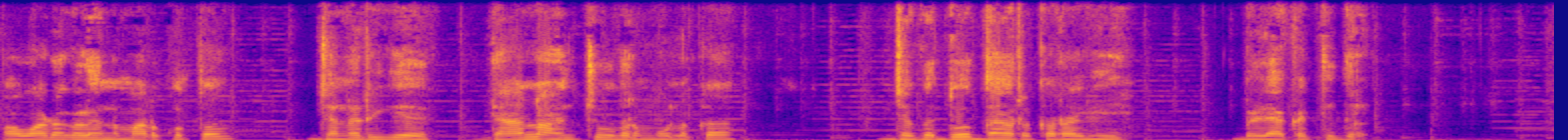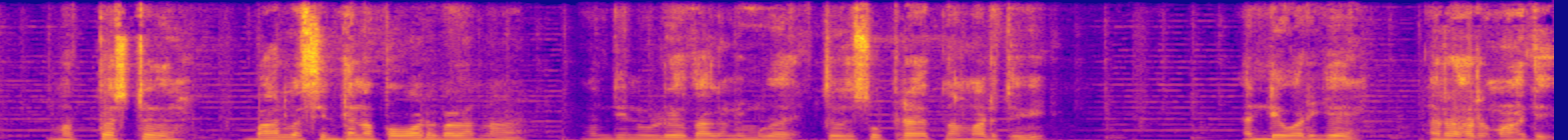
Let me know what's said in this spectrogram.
ಪವಾಡಗಳನ್ನು ಮಾಡ್ಕೊತ ಜನರಿಗೆ ಜ್ಞಾನ ಹಂಚುವುದರ ಮೂಲಕ ಜಗದೋದ್ಧಾರಕರಾಗಿ ಬೆಳೆಯಾಕತ್ತಿದ್ರು ಮತ್ತಷ್ಟು ಬಾಲಸಿದ್ಧನ ಪವಾಡಗಳನ್ನು ಮುಂದಿನ ವಿಡಿಯೋದಾಗ ನಿಮ್ಗೆ ತಿಳಿಸೋ ಪ್ರಯತ್ನ ಮಾಡ್ತೀವಿ. ಅಲ್ಲಿವರೆಗೆ ಹರಹರ ಹರ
